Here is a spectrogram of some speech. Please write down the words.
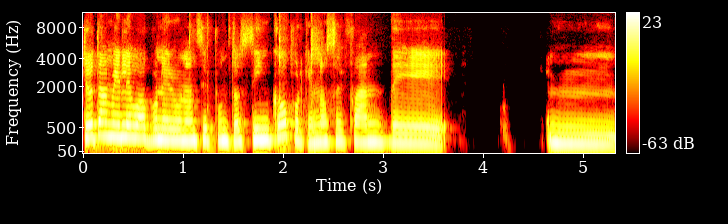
Yo también le voy a poner un 11.5 porque no soy fan de mm,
